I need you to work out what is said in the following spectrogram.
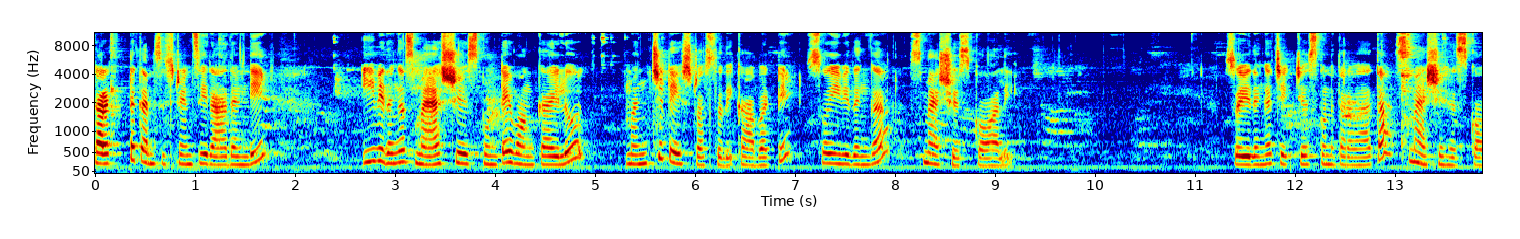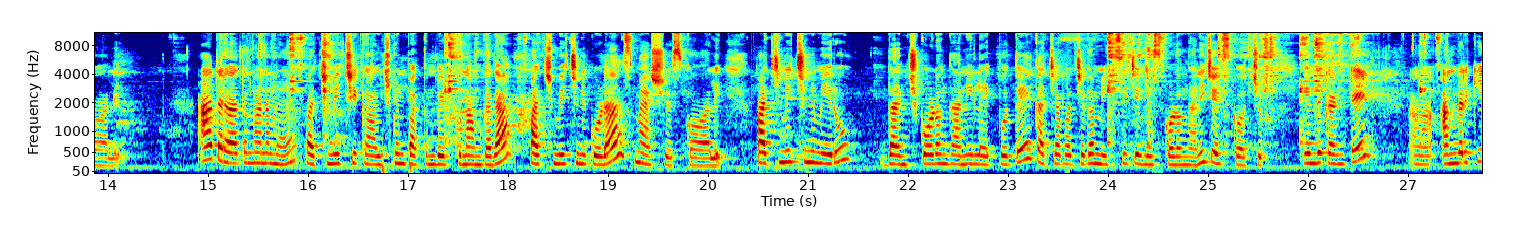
కరెక్ట్ కన్సిస్టెన్సీ రాదండి. ఈ విధంగా స్మాష్ చేసుకుంటే వంకాయలు మంచి టేస్ట్ వస్తుంది కాబట్టి సో ఈ విధంగా స్మాష్ చేసుకోవాలి. సో ఈ విధంగా చెక్ చేసుకున్న తర్వాత స్మాష్ చేసేసుకోవాలి. ఆ తర్వాత మనము పచ్చిమిర్చి కాల్చుకుని పక్కన పెట్టుకున్నాం కదా పచ్చిమిర్చిని కూడా స్మాష్ చేసుకోవాలి. పచ్చిమిర్చిని మీరు దంచుకోవడం కానీ లేకపోతే కచ్చాపచ్చగా మిక్సీ చేసేసుకోవడం కానీ చేసుకోవచ్చు. ఎందుకంటే అందరికీ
